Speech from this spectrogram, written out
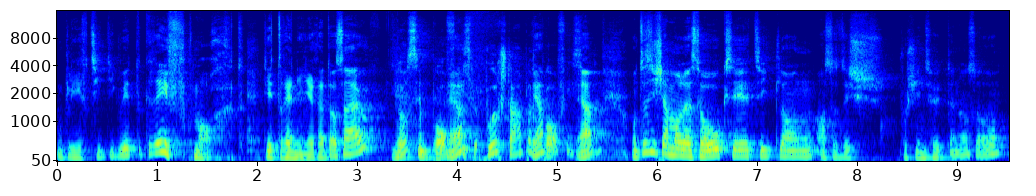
und gleichzeitig wird der Griff gemacht. Die trainieren das auch. Ja, das sind Profis, ja. buchstäblich ja. Profis. Ja. Und das ist einmal so gesehen, eine Zeit lang, also das ist wahrscheinlich heute noch so,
